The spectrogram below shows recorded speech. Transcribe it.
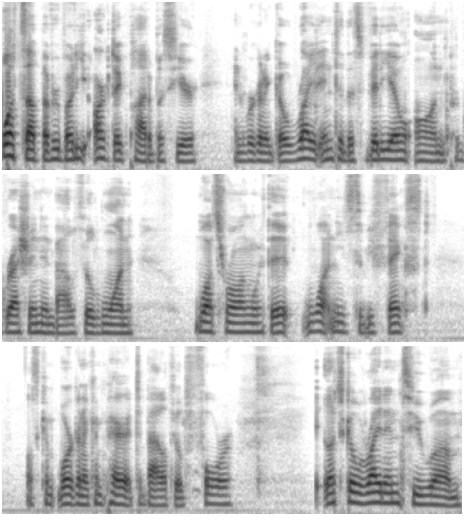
What's up everybody, Arctic Platypus here, and we're going to go right into this video on progression in Battlefield 1, what's wrong with it, what needs to be fixed, Let's we're going to compare it to Battlefield 4. Let's go right into um,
